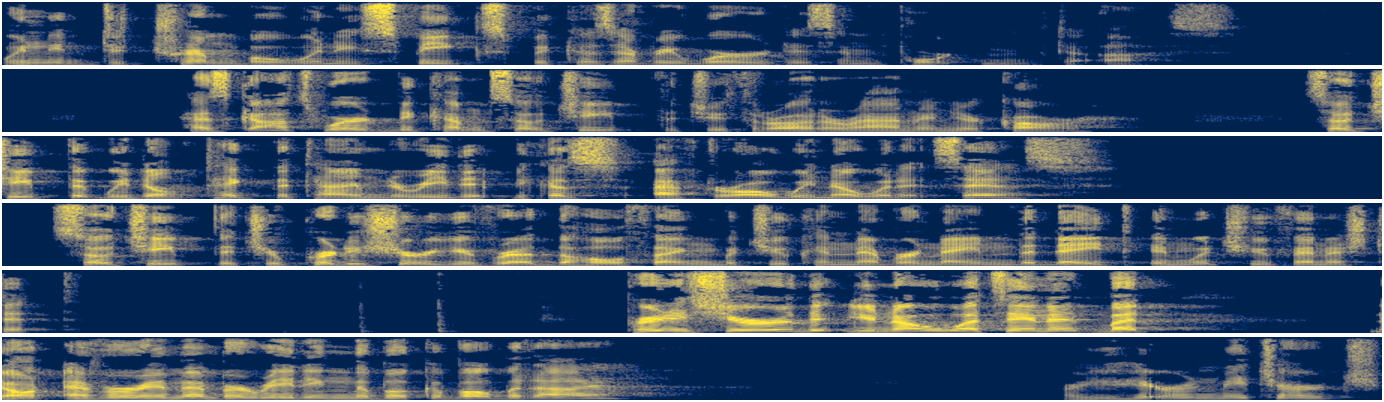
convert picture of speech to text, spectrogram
We need to tremble when He speaks because every word is important to us. Has God's word become so cheap that you throw it around in your car? So cheap that we don't take the time to read it because, after all, we know what it says? So cheap that you're pretty sure you've read the whole thing, but you can never name the date in which you finished it? Pretty sure that you know what's in it, but don't ever remember reading the book of Obadiah? Are you hearing me, church?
